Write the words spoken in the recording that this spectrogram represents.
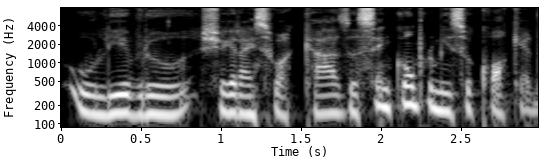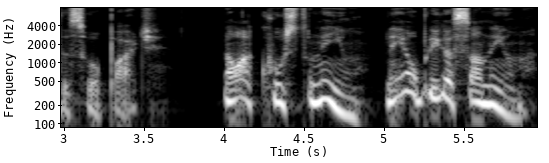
o livro chegará em sua casa sem compromisso qualquer da sua parte. Não há custo nenhum, nem obrigação nenhuma.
